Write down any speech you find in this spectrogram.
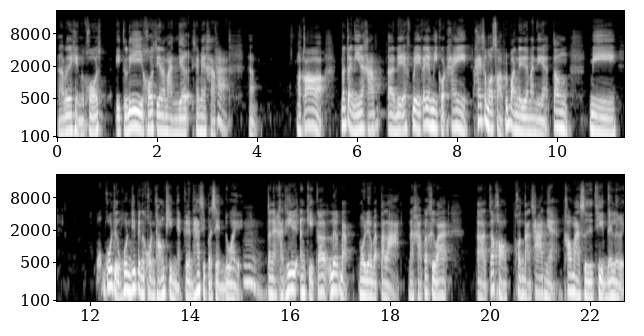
นะครับเราจะเห็นโค้ชอิตาลีโค้ชเยอรมันเยอะใช่ไหมครับครับแล้วก็นอกจากนี้นะครับเอ่อ DFB ก็ยังมีกฎให้ให้สโมสรฟุตบอลในเยอรมนีเนี่ยต้องมี ผู้ถือหุ้นที่เป็นคนท้องถิ่นเนี่ยเกินห้าสิบเปอร์เซ็นด้วย แต่ในขณะที่อังกฤษก็เลือกแบบโมเดลแบบตลาดนะครับ ก็คือว่าเจ้าของคนต่างชาติเนี่ยเข้ามาซื้อทีมได้เลย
